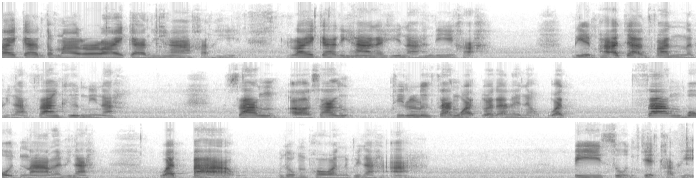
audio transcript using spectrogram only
รายการต่อมารายการที่ห้าค่ะพี่ รายการที่ห้านะพี่นะนี่ค่ะ เหรียญพระอาจารย์ฟันนะพี่นะสร้างขึ้นนี่นะ สร้างเอ่อสร้างที่ระลึกสร้างวัดวัดอะไรเนี่ยวัด สร้างโบสถ์น้ำนะพี่นะ วัดป่าอุดมพรนะพี่นะ อะ ปีศูนย์เจ็ดค่ะพี่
